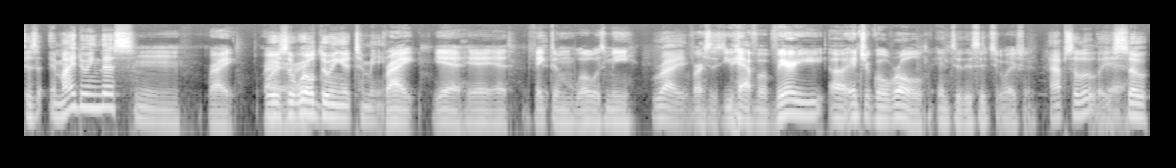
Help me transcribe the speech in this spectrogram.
is, am I doing this? Mm, right. Right, or is the right. world doing it to me? Right. Yeah. Yeah. Yeah. Victim. Woe is me. Right. Versus you have a very uh, integral role into this situation. Absolutely. Yeah. So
